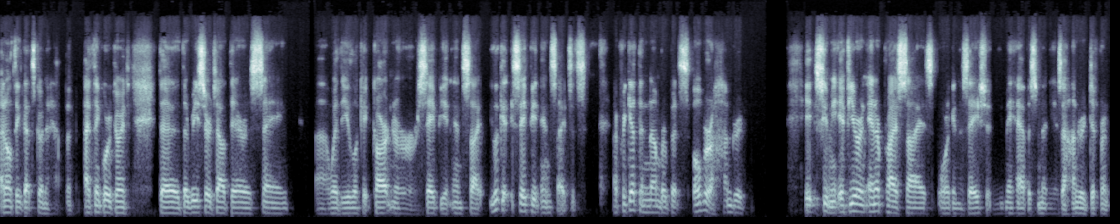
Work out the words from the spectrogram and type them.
I don't think that's going to happen. I think we're going to the the research out there is saying uh, whether you look at Gartner or Sapient Insight, you look at Sapient Insights. It's I forget the number, but it's over a hundred. Excuse me. If you're an enterprise size organization, you may have as many as a hundred different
